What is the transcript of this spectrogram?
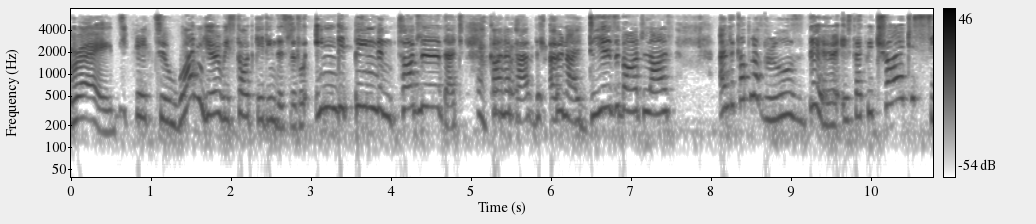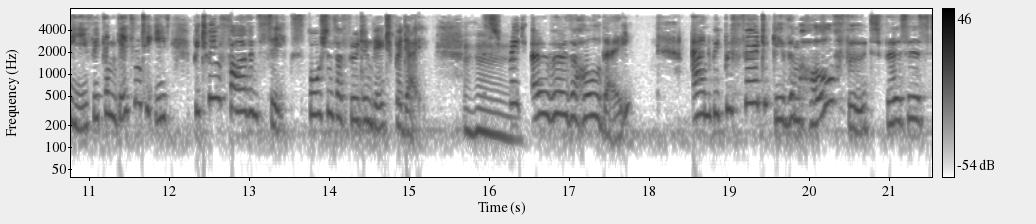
Right. We get to one year, we start getting this little independent toddler that kind of have their own ideas about life. And a couple of rules there is that we try to see if we can get them to eat between five and six portions of fruit and veg per day, mm-hmm. spread over the whole day. And we prefer to give them whole foods versus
